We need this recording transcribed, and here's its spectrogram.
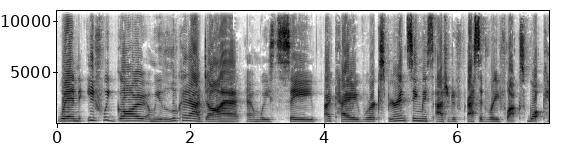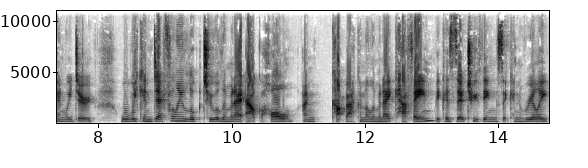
when if we go and we look at our diet and we see okay we're experiencing this acid reflux what can we do? Well we can definitely look to eliminate alcohol and cut back and eliminate caffeine because they're two things that can really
